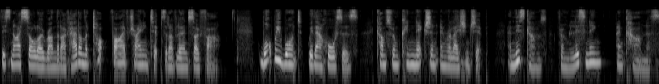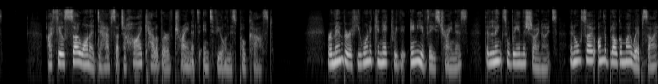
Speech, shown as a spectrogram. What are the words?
this nice solo run that I've had on the top five training tips that I've learned so far. What we want with our horses comes from connection and relationship, and this comes from listening and calmness. I feel so honoured to have such a high calibre of trainer to interview on this podcast. Remember, if you want to connect with any of these trainers, the links will be in the show notes and also on the blog on my website,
